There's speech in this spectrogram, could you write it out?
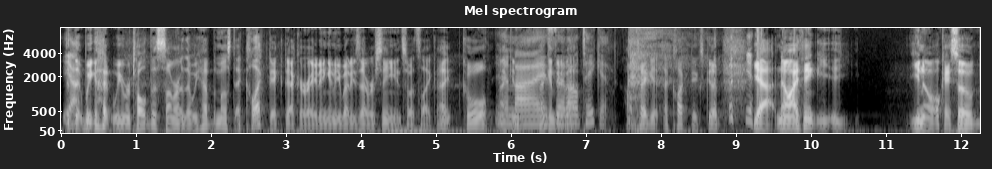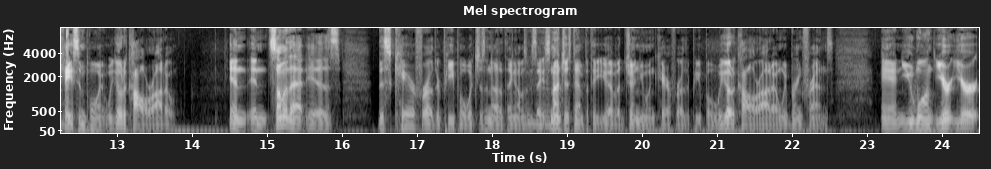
Yeah. We got. We were told this summer that we have the most eclectic decorating anybody's ever seen. So it's like, hey, cool. I and can. i, I, can do said that. i'll take it I'll take it. Eclectic's good. yeah. yeah. No, I think you know. Okay, so Mm-hmm. case in point, we go to Colorado, and and some of that is this care for other people, which is another thing I was going to say. Mm-hmm. It's not just empathy; you have a genuine care for other people. We go to Colorado and we bring friends, and you want you're you're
